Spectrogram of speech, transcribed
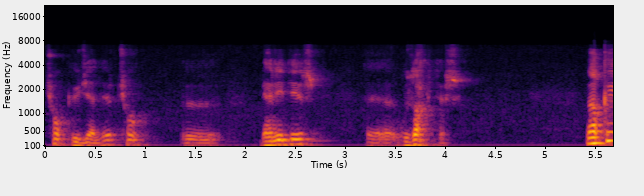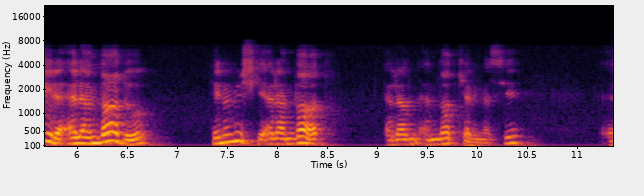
çok yücedir, çok e, beridir, e, uzaktır. Ve kıyle el endadu denilmiş ki el endad el endad kelimesi e,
